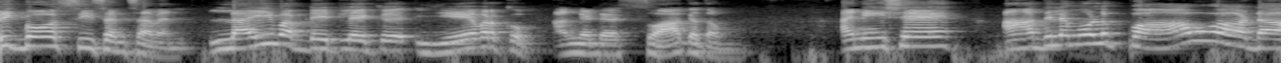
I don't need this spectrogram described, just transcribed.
Big Boss season seven live അപ്ഡേറ്റിലേക്ക് ഏവർക്കും അങ്ങയുടെ സ്വാഗതം. അനീഷേ ആദിലമോൾ പാവാടാ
